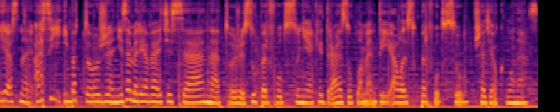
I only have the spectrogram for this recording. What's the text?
Jasné, asi iba to, že nezameriavajte sa na to, že superfood sú nejaké drahé suplementy, ale superfood sú všade okolo nás.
